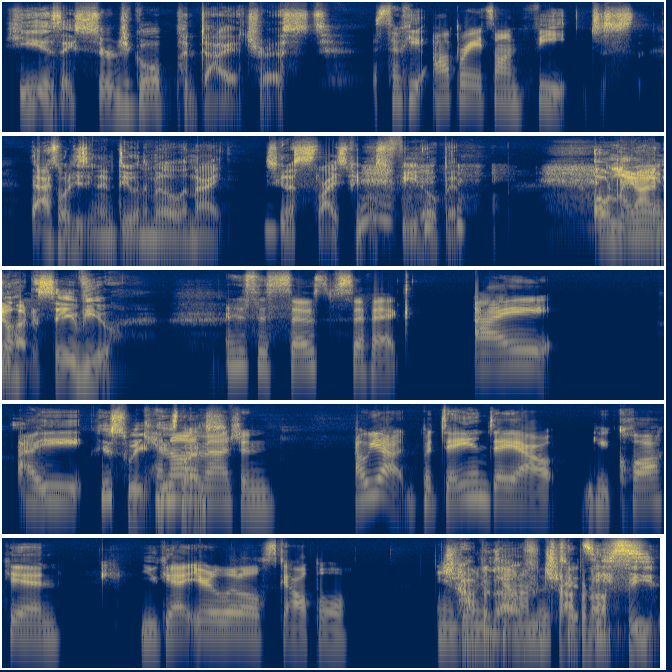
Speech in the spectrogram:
He is a surgical podiatrist. So he operates on feet. Just that's what he's going to do in the middle of the night. He's going to slice people's feet open. Only I, I know how to save you. This is so specific. I I He's sweet. cannot he's nice. imagine. Oh yeah, but day in day out, you clock in, you get your little scalpel, and chopping off, on chopping off feet,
